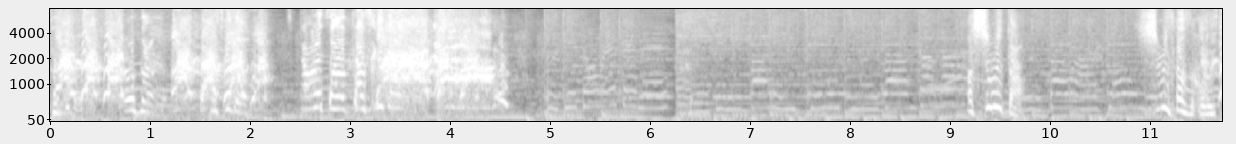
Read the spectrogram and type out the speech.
あ、助けて。たまさん、助けて。あ、閉めた。閉めたぞ、この人。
